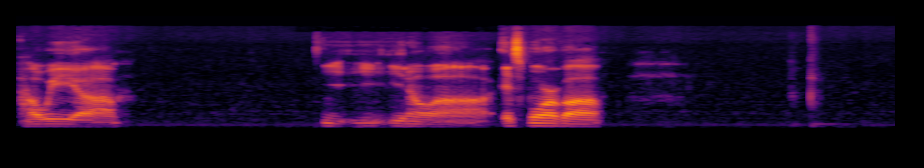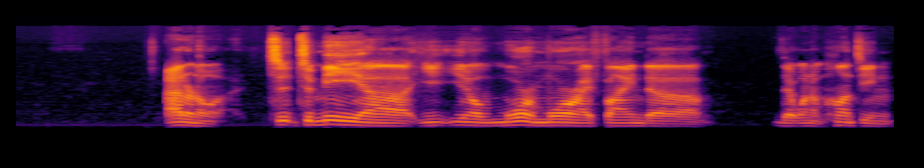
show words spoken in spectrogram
How we, uh, y- you know, uh, it's more of a, I don't know. To to me, uh, you, you know, more and more I find uh, that when I'm hunting,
